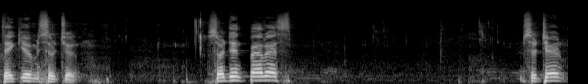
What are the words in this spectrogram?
Thank you, Mr. Chair. Sergeant Perez. Mr. Chair,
